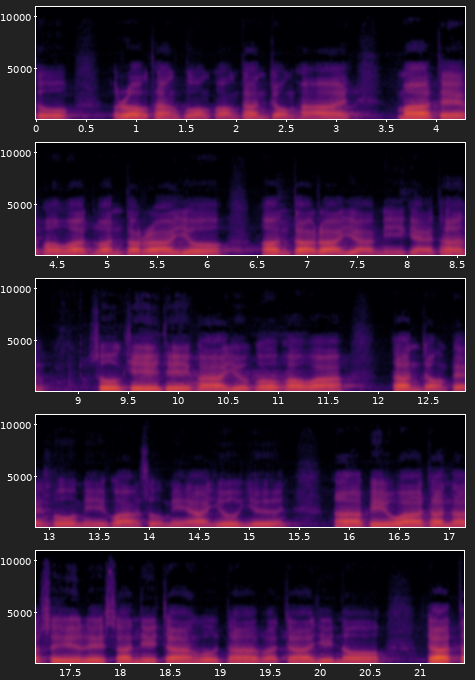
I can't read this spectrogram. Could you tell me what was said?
ตุโรคทั้งปวงของท่านจงหาย มาเตภวัตวันตรายโย อันตรายามีแก่ท่าน สุขีทีคายุโกภาวะ ท่านจงเป็นผู้มีความสุขมีอายุยืนอาภิวาทนาสีลิสานิจังุตาปจจายโน ยาต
